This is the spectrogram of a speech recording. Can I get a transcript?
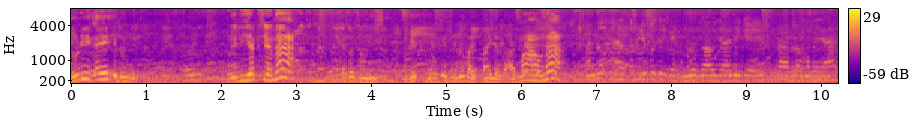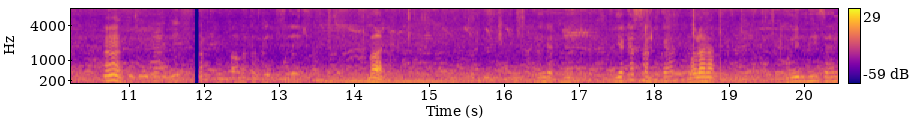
जुडी काय की तुम्ही बैल एकशे ना? त्याचं जुडी म्हणजे नेमकी जुडी माहीत पाहिजे का? आज माव ना हम लोग यहाँ सब ये पता है हम लोग गाँव जाने के प्रॉब्लम हो गया हं. पिछले बार भी बर एकच सांगू का बोला ना बैल दिसन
